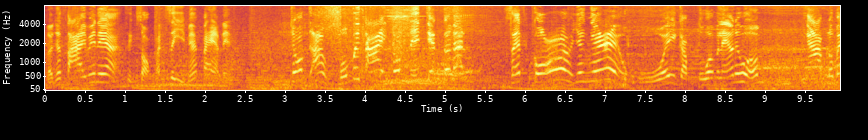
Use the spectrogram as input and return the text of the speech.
เราจะตายไหมเนี่ย ถึง 2,004ไหมแปดเนี่ย จมเอาผมไม่ตายโจมตีเจ็ดเท่านั้นเสร็จโกยังไงโอ้โหกลับตัวมาแล้วนะผมงาบเราไหม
